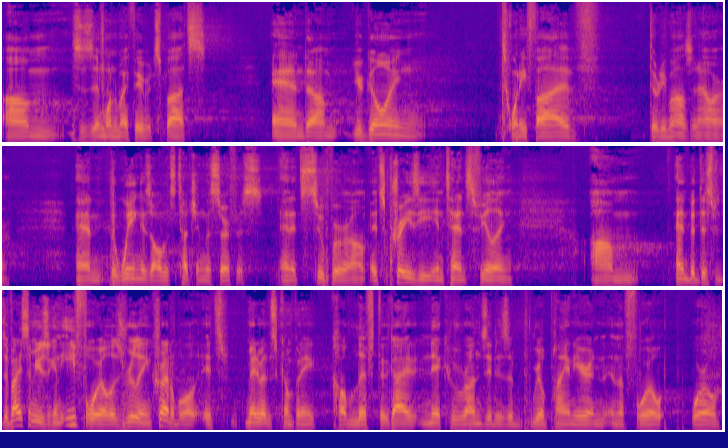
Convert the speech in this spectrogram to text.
Um, this is in one of my favorite spots. And um, you're going 25, 30 miles an hour. And the wing is all that's touching the surface. And it's super, um, it's crazy intense feeling. Um, and, but this device I'm using, an e-foil, is really incredible. It's made by this company called Lift. The guy, Nick, who runs it, is a real pioneer in, in the foil world.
